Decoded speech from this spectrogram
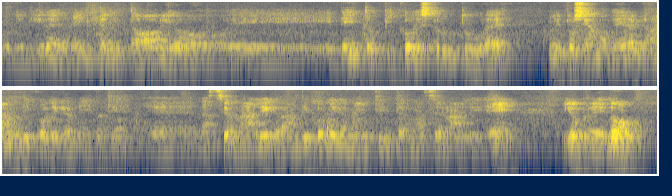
voglio dire, nel territorio e, dentro piccole strutture, noi possiamo avere grandi collegamenti eh, nazionali e grandi collegamenti internazionali e io credo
